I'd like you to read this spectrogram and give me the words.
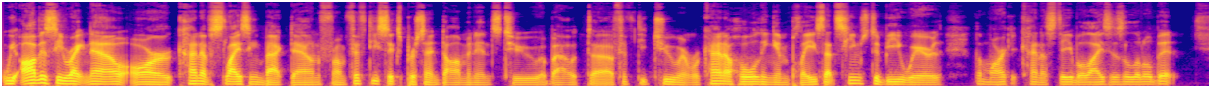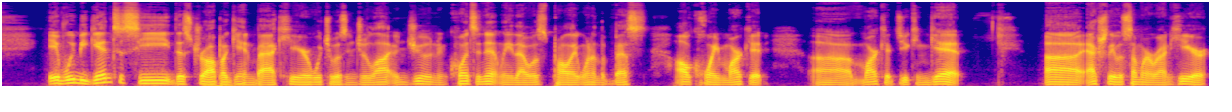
we obviously right now are kind of slicing back down from 56% dominance to about uh, 52 and we're kind of holding in place. That seems to be where the market kind of stabilizes a little bit. If we begin to see this drop again back here which was in july and june and coincidentally that was probably one of the best altcoin market uh, markets you can get uh, actually it was somewhere around here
